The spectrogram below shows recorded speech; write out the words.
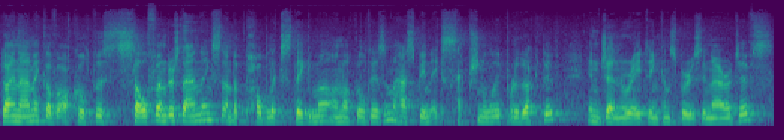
dynamic of occultist self understandings and the public stigma on occultism has been exceptionally productive in generating conspiracy narratives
